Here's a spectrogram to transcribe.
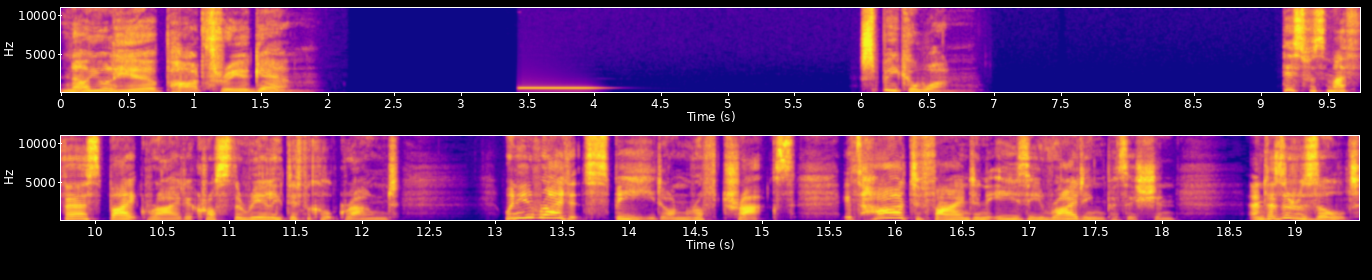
Now you'll hear part 3 again. Speaker 1. This was my first bike ride across the really difficult ground. When you ride at speed on rough tracks, it's hard to find an easy riding position, and as a result,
